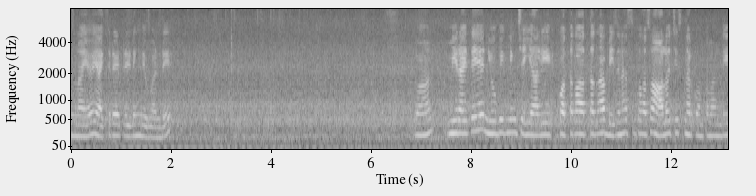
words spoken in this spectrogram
ఉన్నాయో యాక్యురేట్ రీడింగ్ ఇవ్వండి. వన్ మీరైతే న్యూ బిగినింగ్ చెయ్యాలి కొత్త కొత్తగా బిజినెస్ కోసం ఆలోచిస్తున్నారు కొంతమంది.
